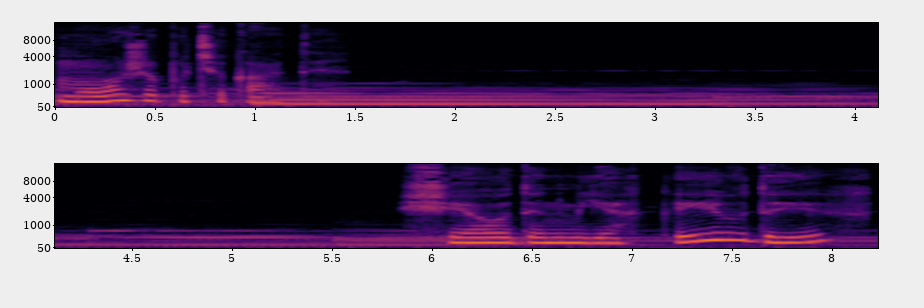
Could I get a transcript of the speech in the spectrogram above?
може почекати. Ще один м'який вдих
